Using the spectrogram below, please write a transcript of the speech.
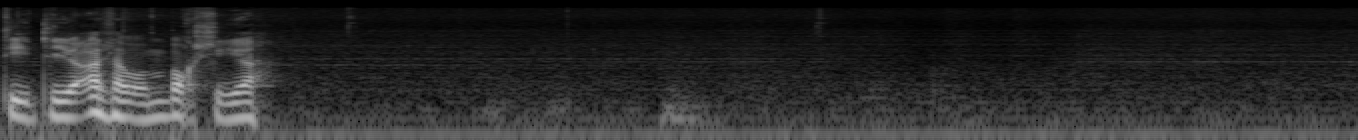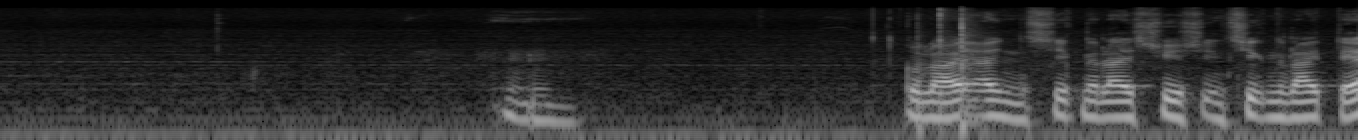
Ti tli a hlo om bok sia kulai a in signalai switch in signalai te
